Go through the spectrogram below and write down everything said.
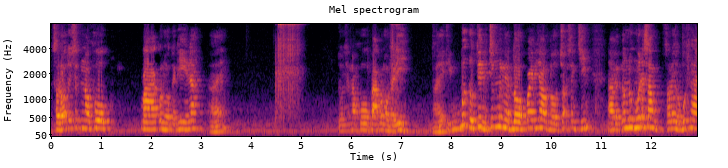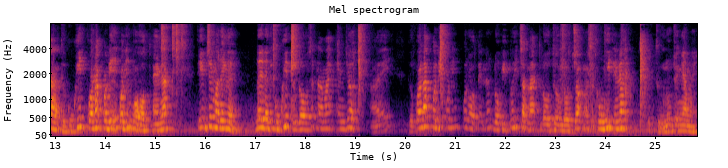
Sau đó tôi sẽ lau khô ba con hột này đi nhá. Đấy. Tôi sẽ lau khô ba con hột này đi. Đấy, thì bước đầu tiên để chứng minh là đồ quay video đồ chọn xanh chín là việc ngâm nước muối đã xong. Sau đây là bước thứ hai là thử cục hít qua nắp, qua đĩa, qua những bộ hột em nhá. Thì trên màn hình này. Đây là cái cục hít của đồ rất là mạnh, em chưa? Đấy. Thử qua nắp, qua đĩa, qua những con hột này nó đồ bịp nó hít chặt lại. Đồ thường, đồ chọn nó sẽ không hít em nhá. Thử luôn cho anh em này.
